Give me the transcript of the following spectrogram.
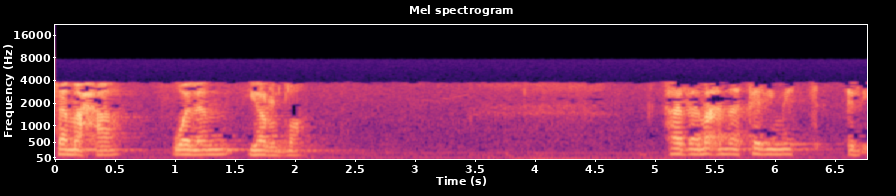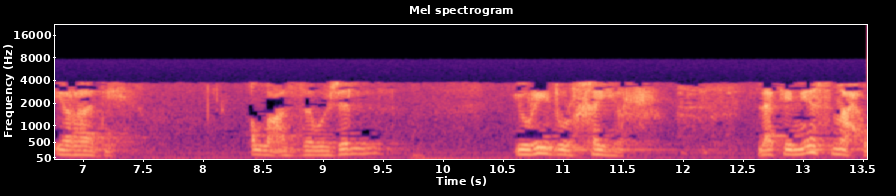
سمح ولم يرضى. هذا معنى كلمة الإرادة. الله عز وجل يريد الخير لكن يسمح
